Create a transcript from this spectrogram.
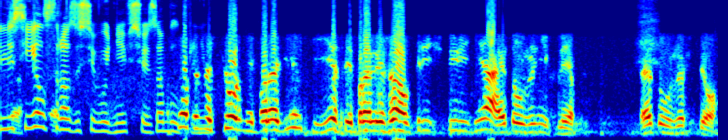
или съел да. сразу сегодня и все, и забыл. Особенно черный бородинки, если пролежал 3-4 дня, это уже не хлеб. Это уже все.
